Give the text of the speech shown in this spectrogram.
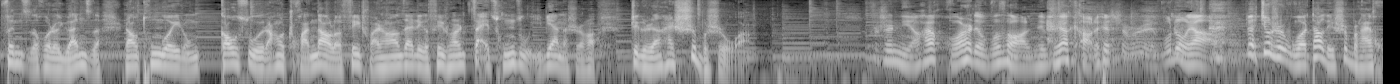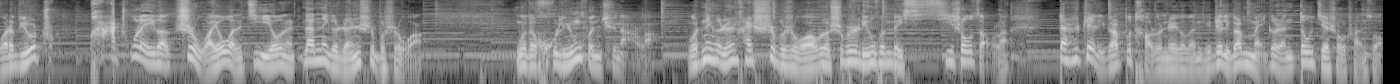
分子或者原子，然后通过一种高速，然后传到了飞船，然后在这个飞船再重组一遍的时候，这个人还是不是我？是你要还活着就不错了，你不要考虑是不是不重要。对，就是我到底是不是还活着？比如啪出来一个是我，有我的记忆，有那但那个人是不是我？我的灵魂去哪儿了？我那个人还是不是我？我是不是灵魂被吸收走了？但是这里边不讨论这个问题，这里边每个人都接受传送。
